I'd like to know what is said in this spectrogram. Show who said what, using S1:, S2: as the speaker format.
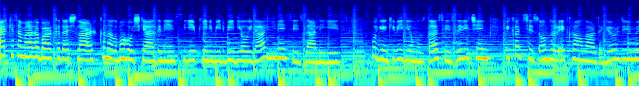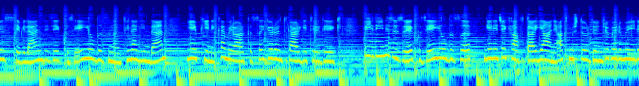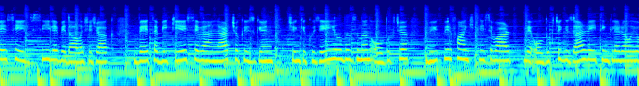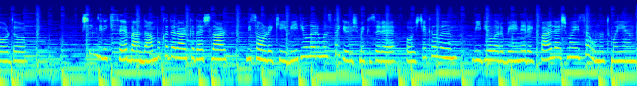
S1: Herkese merhaba arkadaşlar. Kanalıma hoş geldiniz. Yepyeni bir videoyla yine sizlerleyiz. Bugünkü videomuzda sizler için birkaç sezondur ekranlarda gördüğümüz sevilen dizi Kuzey Yıldızı'nın finalinden yepyeni kamera arkası görüntüler getirdik. Bildiğiniz üzere Kuzey Yıldızı gelecek hafta yani 64. bölümüyle seyircisiyle vedalaşacak. Ve tabii ki sevenler çok üzgün. Çünkü Kuzey Yıldızı'nın oldukça büyük bir fan kitlesi var ve oldukça güzel reytingler alıyordu. Şimdilik ise benden bu kadar arkadaşlar. Bir sonraki videolarımızda görüşmek üzere. Hoşçakalın. Videoları beğenerek paylaşmayı ise unutmayın.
